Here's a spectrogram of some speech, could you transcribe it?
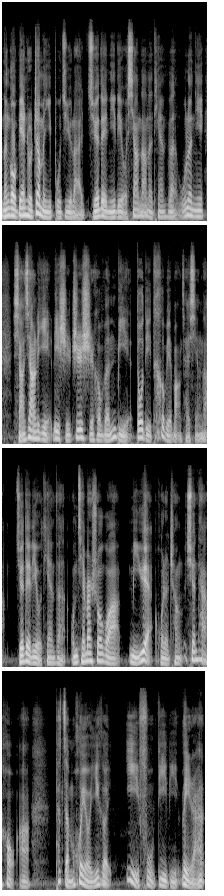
能够编出这么一部剧来，绝对你得有相当的天分，无论你想象力、历史知识和文笔都得特别棒才行的，绝对得有天分。我们前面说过啊，芈月或者称宣太后啊，她怎么会有一个义父弟弟魏然？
